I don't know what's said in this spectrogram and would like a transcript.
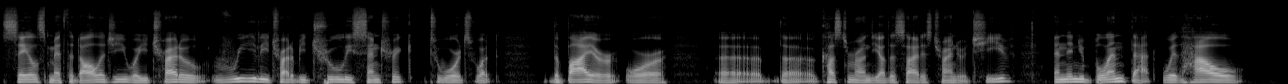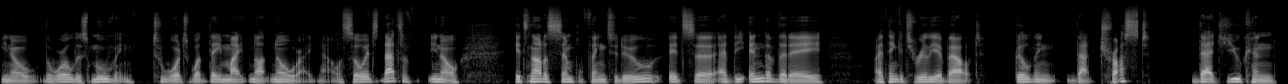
sales methodology where you try to really try to be truly centric towards what the buyer or uh, the customer on the other side is trying to achieve, and then you blend that with how you know the world is moving towards what they might not know right now. So it's that's a you know it's not a simple thing to do. It's uh, at the end of the day, I think it's really about building that trust that you can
